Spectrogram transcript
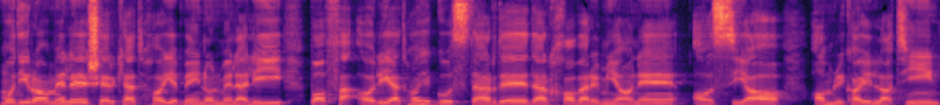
مدیرعامل شرکت های بین المللی با فعالیت های گسترده در خاور میانه، آسیا، آمریکای لاتین،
